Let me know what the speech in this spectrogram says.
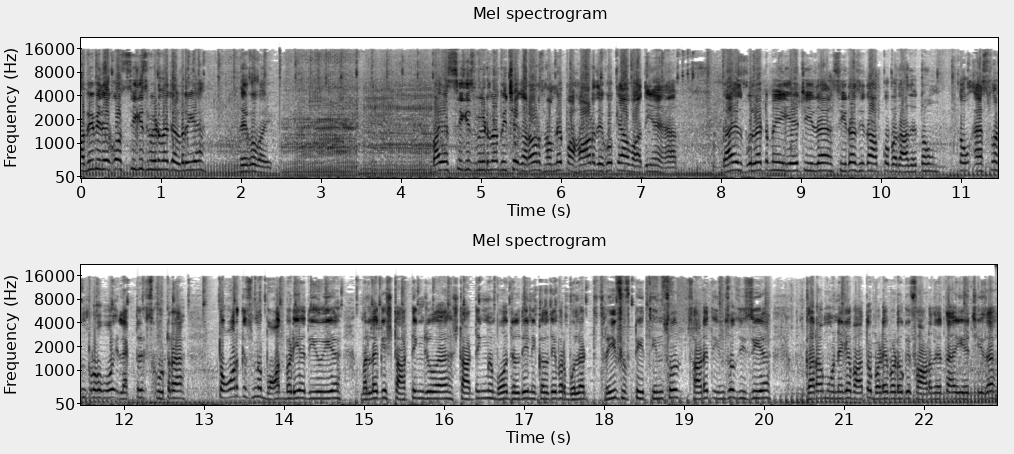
अभी भी देखो 80 की स्पीड में चल रही है। देखो भाई। भाई 80 की स्पीड में पीछे करा और सामने पहाड़ देखो, क्या वादियाँ हैं यार। गाइस बुलेट में ये चीज़ है सीधा सीधा आपको बता देता हूँ। तो एस वन प्रो वो इलेक्ट्रिक स्कूटर है। टॉर्क इसमें बहुत बढ़िया दी हुई है। मतलब कि स्टार्टिंग जो है स्टार्टिंग में बहुत जल्दी निकलती है, पर बुलेट 350 300 साढ़े तीन सौ सी है। गर्म होने के बाद तो बड़े बड़ों की फाड़ देता है, ये चीज़ है।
